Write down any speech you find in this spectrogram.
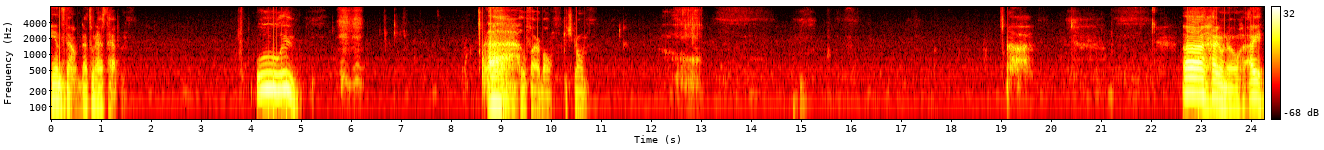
Hands down, that's what has to happen. Ooh. Ah, little fireball. Get you going. Uh, I don't know. I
